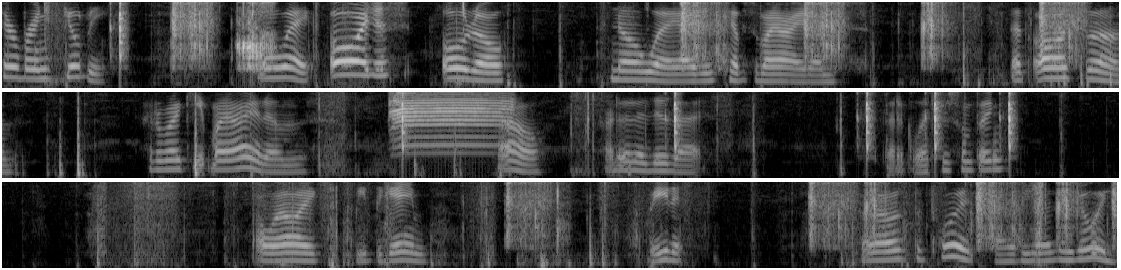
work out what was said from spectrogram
Herobrine killed me. No way. Oh, I just Oh no. No way, I just kept my items. That's awesome. How do I keep my items? How? How did I do that? Is that a glitch or something? Oh well, I beat the game. Beat it. So that was the point. I hope you guys enjoyed.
